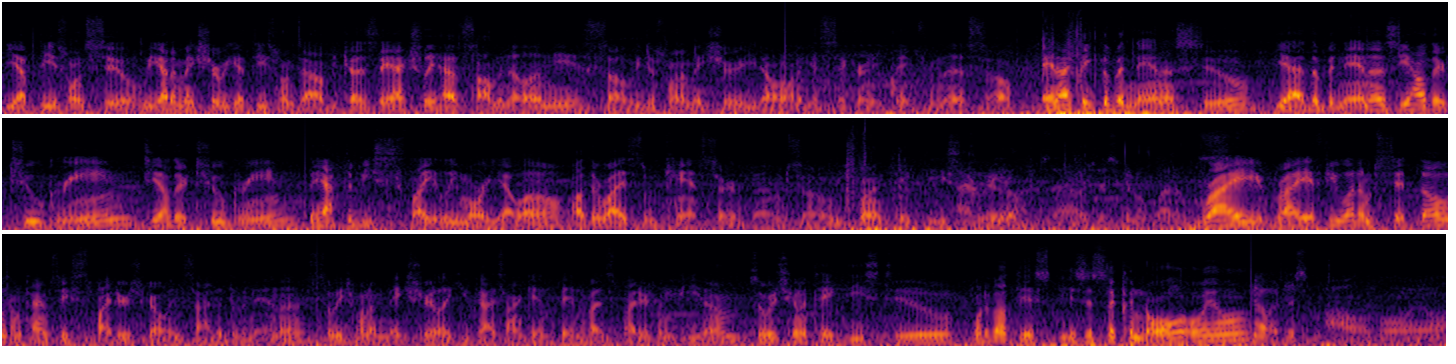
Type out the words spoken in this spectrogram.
yep, these ones too. We got to make sure we get these ones out because they actually have salmonella in these. So we just want to make sure you don't want to get or anything from this. So, and I think the bananas too. Yeah, the bananas. See how they're too green? See how they're too green? They have to be slightly more yellow, otherwise we can't serve them. So we just want to take these I two. realized that. I was just gonna let them. Right, right. If you let them sit though, sometimes these spiders grow inside of the bananas. So we just want to make sure like you guys aren't getting bitten by the spiders when you eat them. So we're just gonna take these two. What about this? Is this the canola oil? No, just olive oil.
